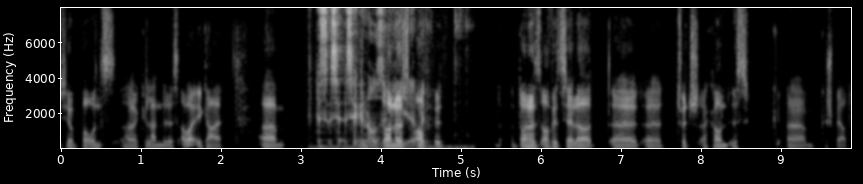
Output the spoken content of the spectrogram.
hier bei uns, äh, gelandet ist, aber egal. Ähm Das ist ja ist ja genauso Donalds wie, äh, offi Donalds offizieller, äh, äh, Twitch-Account ist ähm, gesperrt.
